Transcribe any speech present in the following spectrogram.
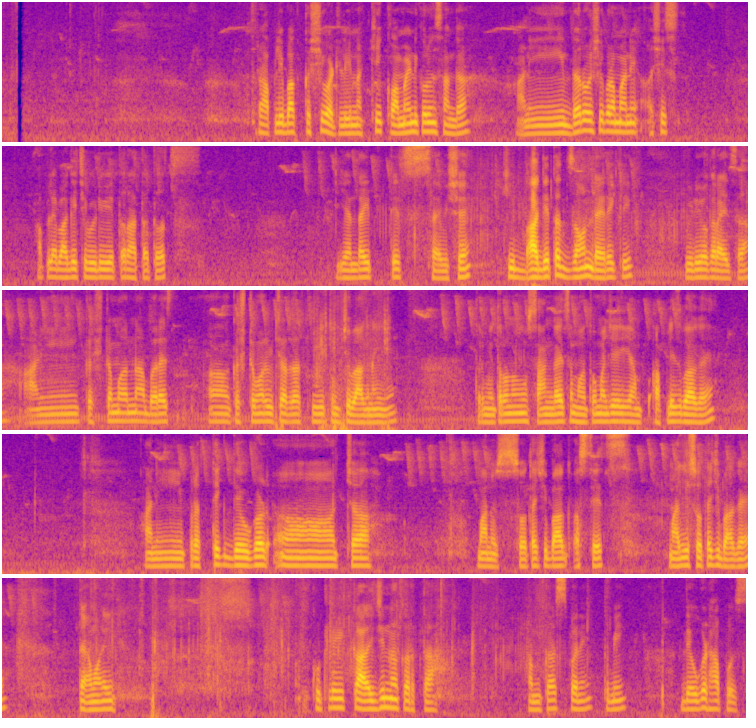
तर आपली बाग कशी वाटली नक्की कॉमेंट करून सांगा. आणि दरवर्षीप्रमाणे अशीच आपल्या बागेचे व्हिडिओ येत राहतातच. यंदाही तेच आहे विषय की बागेतच जाऊन डायरेक्टली व्हिडिओ करायचा. आणि कस्टमरना बऱ्याच कस्टमर विचारतात की तुमची बाग नाही आहे. तर मित्रांनो सांगायचं महत्त्व म्हणजे ही आपलीच बाग आहे. आणि प्रत्येक देवगड च्या माणूस स्वतःची बाग असतेच. माझी स्वतःची बाग आहे. त्यामुळे कुठलीही काळजी न करता हमखासपणे तुम्ही देवगड हापूस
